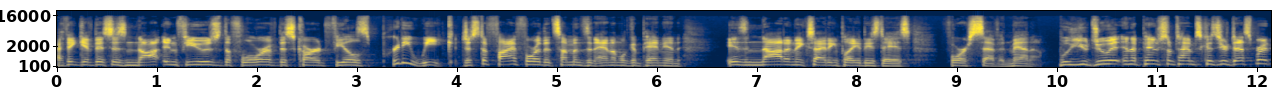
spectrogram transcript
I think if this is not infused, the floor of this card feels pretty weak. Just a 5-4 that summons an animal companion is not an exciting play these days for 7 mana. Will you do it in a pinch sometimes because you're desperate?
